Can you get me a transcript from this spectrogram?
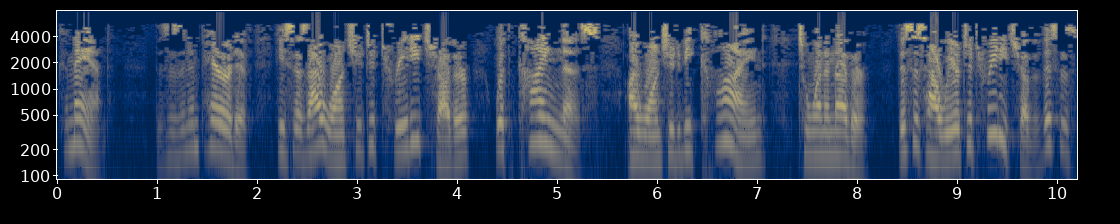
command. This is an imperative. He says, I want you to treat each other with kindness. I want you to be kind to one another. This is how we are to treat each other. This is,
